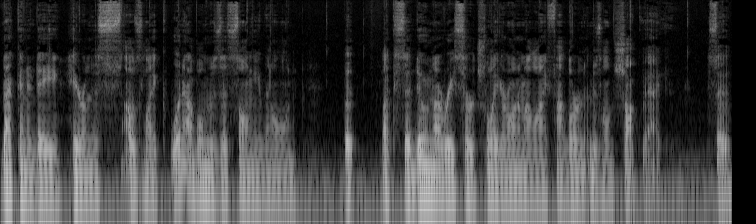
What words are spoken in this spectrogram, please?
back in the day, hearing this, I was like, what album is this song even on? Like I said, doing my research later on in my life, I learned it was on Shock Value. So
